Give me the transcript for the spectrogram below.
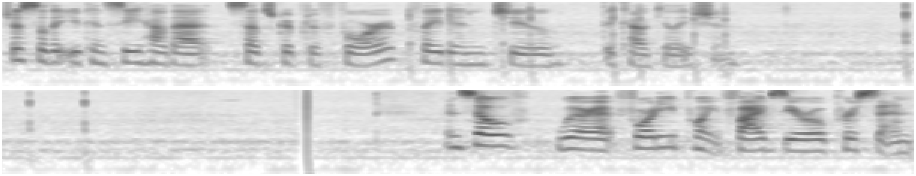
just so that you can see how that subscript of 4 played into the calculation. And so we're at 40.50%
